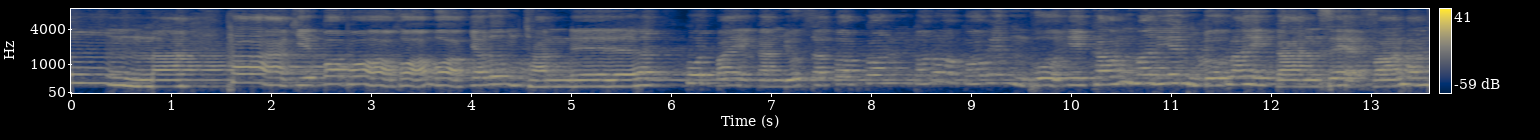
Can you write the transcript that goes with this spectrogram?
งนะถ้าคิดบ่พอขอบอกอย่าลืมฉันเด้อ พูดไปกันหยุดสต็อปก่อนทนอขอเว้นพูดอีกคำว่าเดียนจบเลยการเสพฝัน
